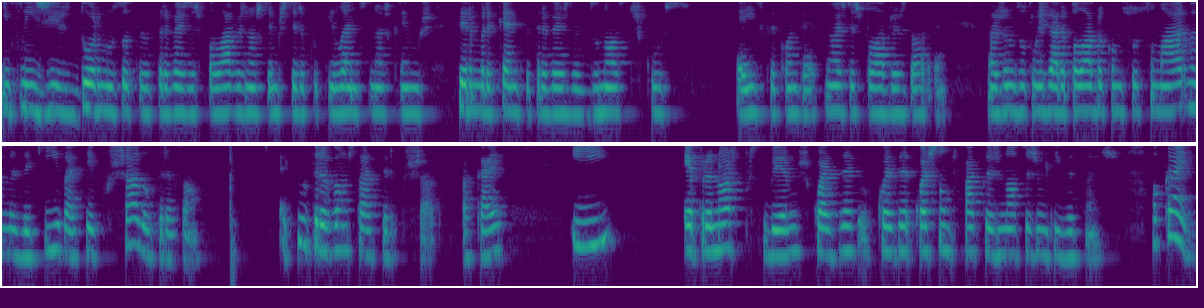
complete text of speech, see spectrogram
infligir dor nos outros através das palavras, nós queremos ser acutilantes, nós queremos ser marcantes através do nosso discurso. É isso que acontece, não estas palavras de ordem. Nós vamos utilizar a palavra como se fosse uma arma, mas aqui vai ser puxado o travão. Aqui o travão está a ser puxado, ok? E é para nós percebermos quais, é, quais, é, quais são de facto as nossas motivações. Ok,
